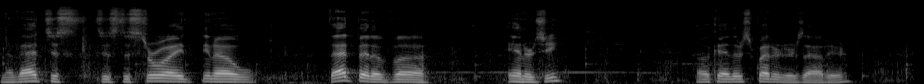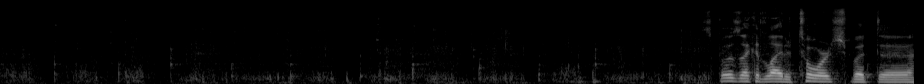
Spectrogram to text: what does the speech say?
Now that just just destroyed, you know, that bit of uh, energy. Okay, there's predators out here. Suppose I could light a torch, but uh,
